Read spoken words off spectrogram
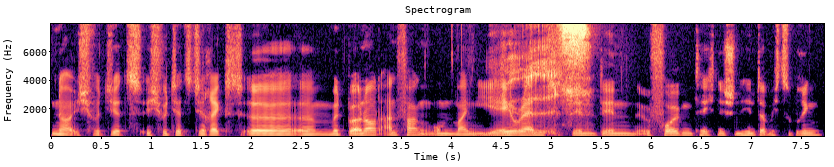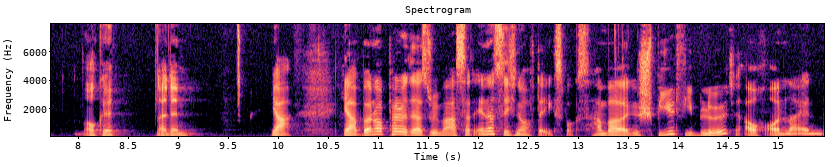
Na, ich würde jetzt, ich würde jetzt direkt äh, ähm, mit Burnout anfangen, um meinen EA-Rant, den, den folgentechnischen hinter mich zu bringen. Okay, na denn. Ja, ja, Burnout Paradise Remastered, erinnert sich noch auf der Xbox. Haben wir gespielt wie blöd, auch online.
